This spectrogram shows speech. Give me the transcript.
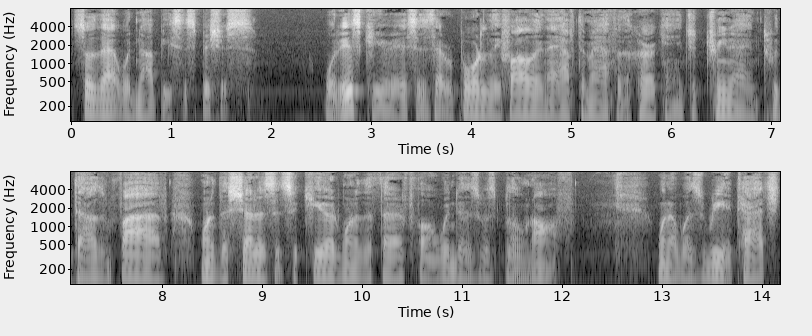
so that would not be suspicious. What is curious is that reportedly following the aftermath of the Hurricane Katrina in 2005, one of the shutters that secured one of the third floor windows was blown off. When it was reattached,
